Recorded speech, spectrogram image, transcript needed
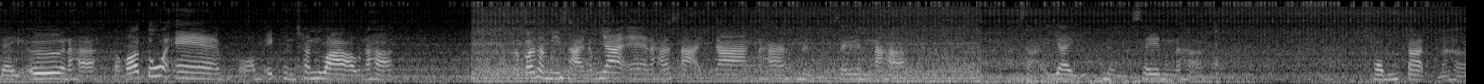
ไดเออร์นะคะ แล้วก็ตู้แอร์พร้อม extension valve นะคะ แล้วก็จะมีสายน้ำยาแอร์นะคะ สายกลางนะคะหนึ่งเส้นนะคะ สายใหญ่อีกหนึ่งเส้นนะคะ พร้อมตัดนะคะ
